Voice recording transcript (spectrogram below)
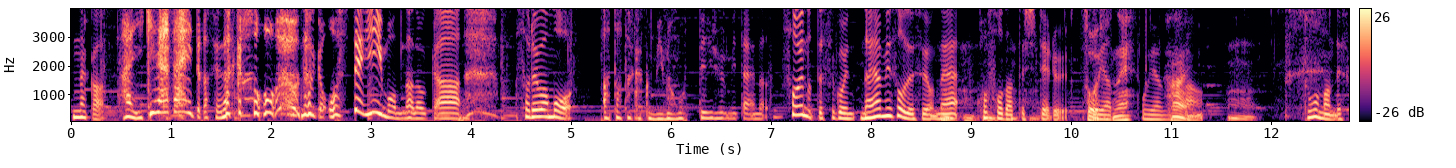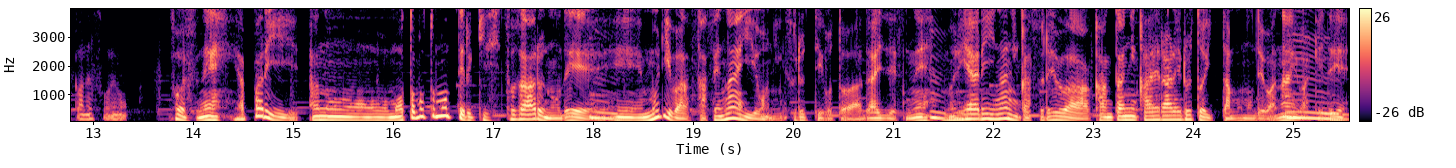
なんか「はい行きなさい!」とか背中をなんか押していいもんなのか、それはもう温かく見守っているみたいな。そういうのってすごい悩みそうですよね、子育てしてる親,、ね。親御さん、はい。うん。どうなんですかねそういうの。そうですね。やっぱりあのもともと持ってる気質があるので、うん。えー無理はさせないようにするっていうことは大事ですね、うん。無理やり何かすれば簡単に変えられるといったものではないわけで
